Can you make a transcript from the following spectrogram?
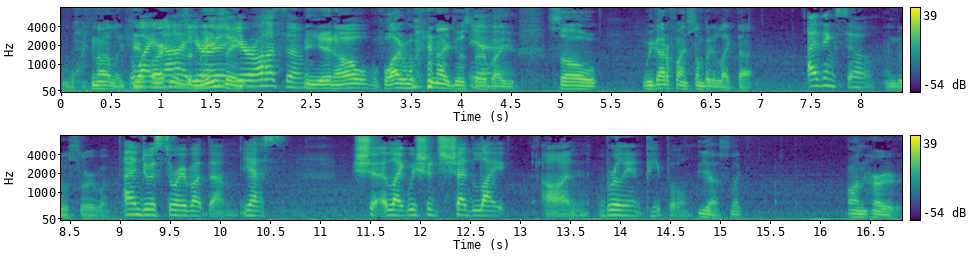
why not? Like your Why art not? is You're amazing. you're awesome. You know, why wouldn't I do a story Yeah. about you? So we got to find somebody like that I think so. and do a story about. And do a story about them. Yes. Sh- like we should shed light on brilliant people. Yes, like on her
